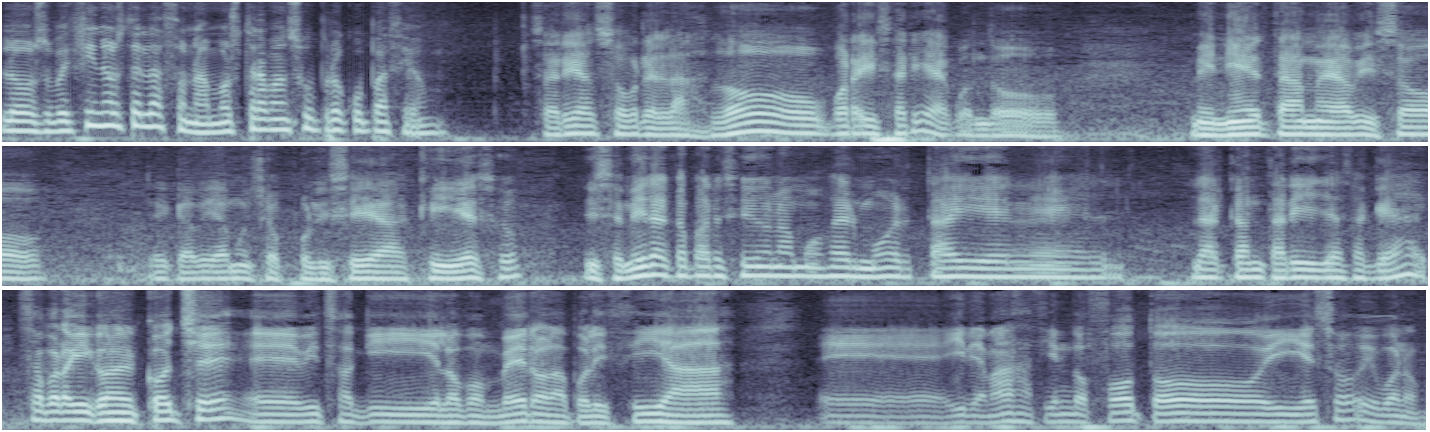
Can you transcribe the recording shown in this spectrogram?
Los vecinos de la zona mostraban su preocupación. Sería sobre las dos, por ahí sería, cuando mi nieta me avisó de que había muchos policías aquí y eso. Dice, mira que ha aparecido una mujer muerta ahí en la alcantarilla esa que hay. Está por aquí con el coche, he visto aquí los bomberos, la policía eh, y demás haciendo fotos y eso. Y bueno,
